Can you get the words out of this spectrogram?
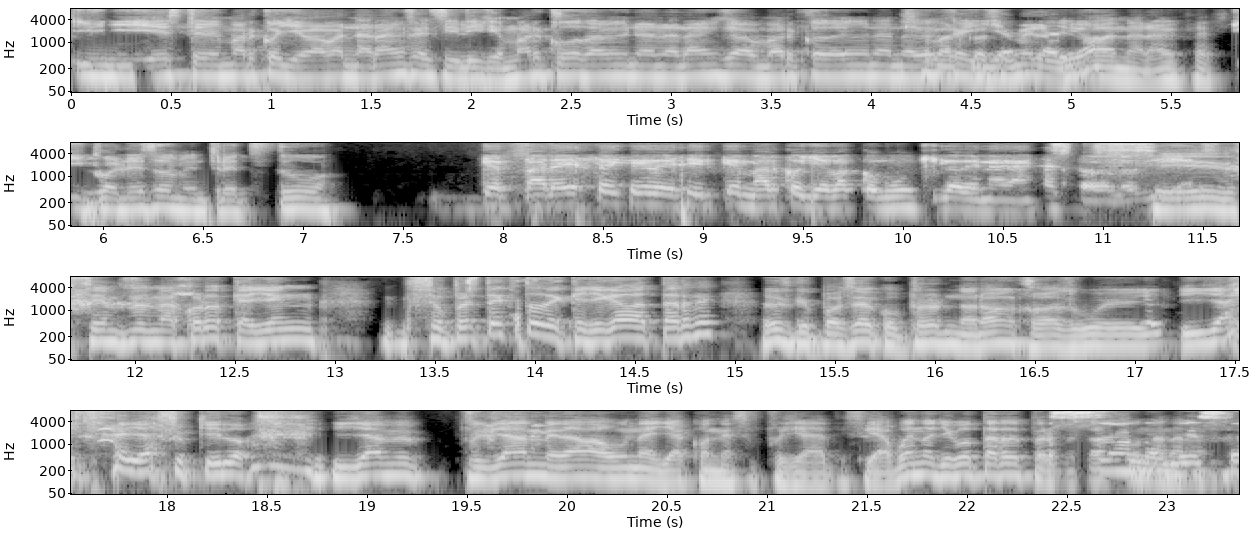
y este Marco llevaba naranjas y dije, Marco, dame una naranja, Marco, dame una naranja y ya me la dio y con eso me entretuvo. Que hay que decir que Marco lleva como un kilo de naranjas todos los días. Sí, siempre me acuerdo que allá en su pretexto de que llegaba tarde es que pasé a comprar naranjas, güey, y ya traía su kilo y ya me, pues ya me daba una y ya con eso, pues ya decía, bueno, llegó tarde, pero me trajo una naranja.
